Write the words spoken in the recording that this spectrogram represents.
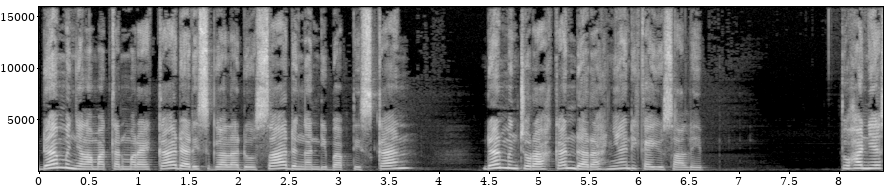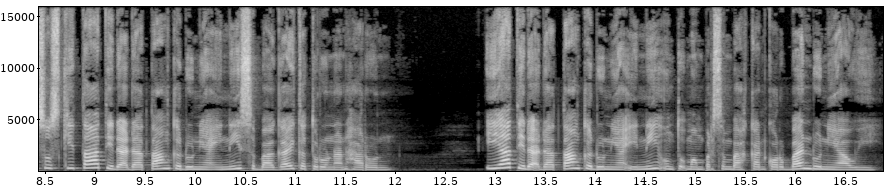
dan menyelamatkan mereka dari segala dosa dengan dibaptiskan dan mencurahkan darahnya di kayu salib. Tuhan Yesus kita tidak datang ke dunia ini sebagai keturunan Harun. Ia tidak datang ke dunia ini untuk mempersembahkan korban duniawi.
